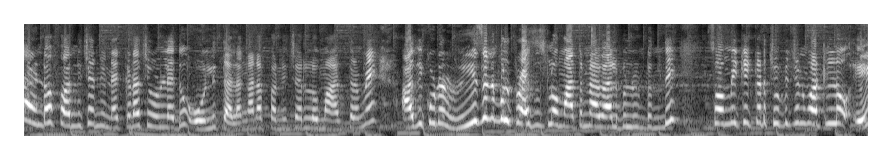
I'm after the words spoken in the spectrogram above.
కైండ్ ఆఫ్ ఫర్నిచర్ నేను ఎక్కడా చూడలేదు. ఓన్లీ తెలంగాణ ఫర్నిచర్లో మాత్రమే. అది కూడా రీజనబుల్ ప్రైసెస్లో మాత్రమే అవైలబుల్ ఉంటుంది. సో మీకు ఇక్కడ చూపించిన వాటిలో ఏ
